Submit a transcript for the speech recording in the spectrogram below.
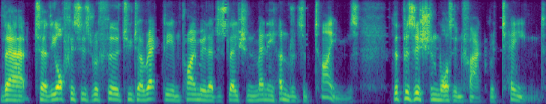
that uh, the office is referred to directly in primary legislation many hundreds of times, the position was in fact retained.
